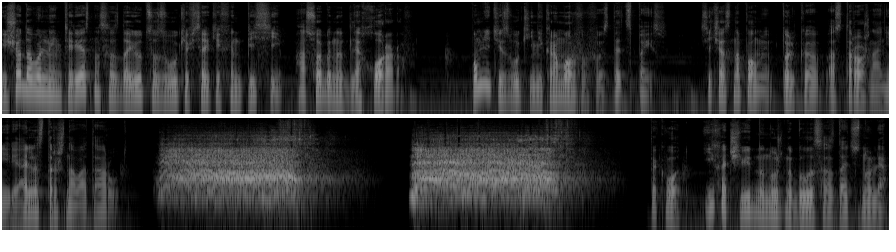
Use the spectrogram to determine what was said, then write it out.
Еще довольно интересно создаются звуки всяких NPC, особенно для хорроров. Помните звуки некроморфов из Dead Space? Сейчас напомним, только осторожно, они реально страшновато орут. Так вот, их очевидно нужно было создать с нуля.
